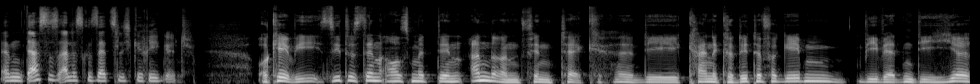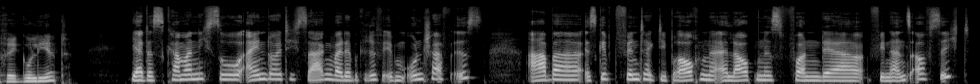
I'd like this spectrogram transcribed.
ähm, das ist alles gesetzlich geregelt. Okay, wie sieht es denn aus mit den anderen Fintech, äh, die keine Kredite vergeben? Wie werden die hier reguliert? Ja, das kann man nicht so eindeutig sagen, weil der Begriff eben unscharf ist. Aber es gibt Fintech, die brauchen eine Erlaubnis von der Finanzaufsicht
